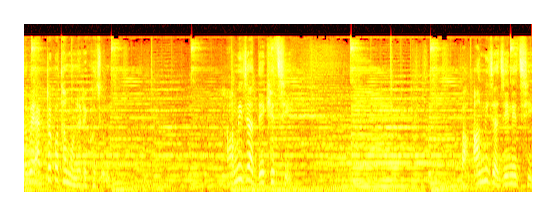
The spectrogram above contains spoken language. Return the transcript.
তবে একটা কথা মনে রেখো, জুন। আমি যা দেখেছি বা আমি যা জেনেছি,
